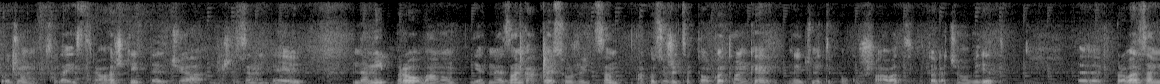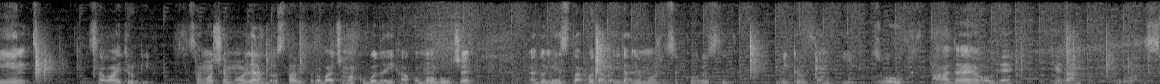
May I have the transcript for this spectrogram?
to ćemo sada istražiti, te ću ja došao se na ideju da mi probamo, jer ne znam kakve su žice, ako su žice toliko tanke neću niti pokušavat, toga ćemo vidjeti. E, probat zamijeniti sa ovaj drugi, samo ćemo ovdje nadostaviti, probat ćemo ako bude ikako moguće nadomjest, tako da i dalje može se koristiti mikrofon i zvuk, a da je ovdje jedan ulaz.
